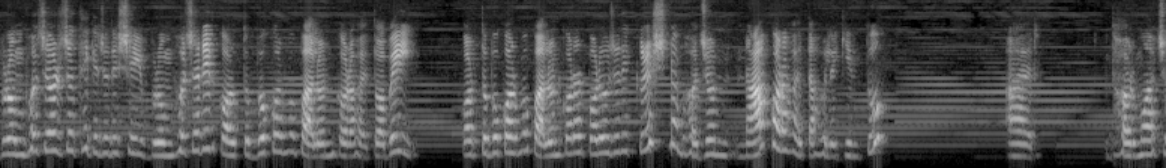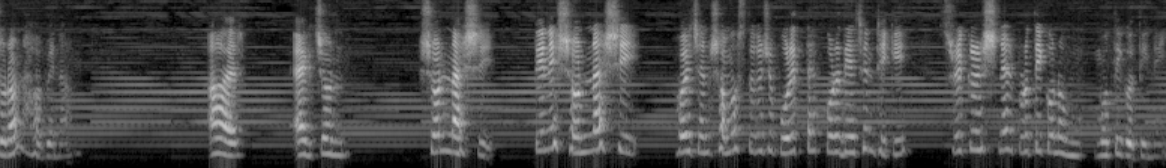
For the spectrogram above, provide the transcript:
ব্রহ্মচর্য থেকে যদি সেই ব্রহ্মচারীর কর্তব্যকর্ম পালন করা হয়, তবেই কর্তব্যকর্ম পালন করার পরেও যদি কৃষ্ণ ভজন না করা হয়, তাহলে কিন্তু আর ধর্ম আচরণ হবে না। আর একজন সন্ন্যাসী। তিনি সন্ন্যাসী হয়েছেন, সমস্ত কিছু পরিত্যাগ করে দিয়েছেন ঠিকই, শ্রীকৃষ্ণের প্রতি কোনো মতিগতি নেই।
